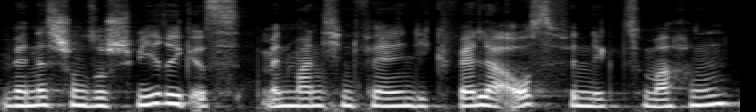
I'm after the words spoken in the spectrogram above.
wenn es schon so schwierig ist, in manchen Fällen die Quelle ausfindig zu machen,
